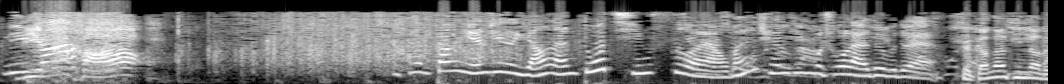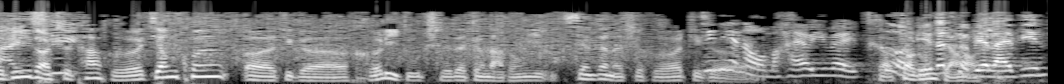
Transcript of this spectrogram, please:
你们好！你看当年这个杨澜多青涩呀，完全听不出来，对不对？是刚刚听到的第一段是他和姜昆呃这个合力主持的正大综艺，现在呢是和这个。今天呢，我们还有一位特别的特别来宾。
